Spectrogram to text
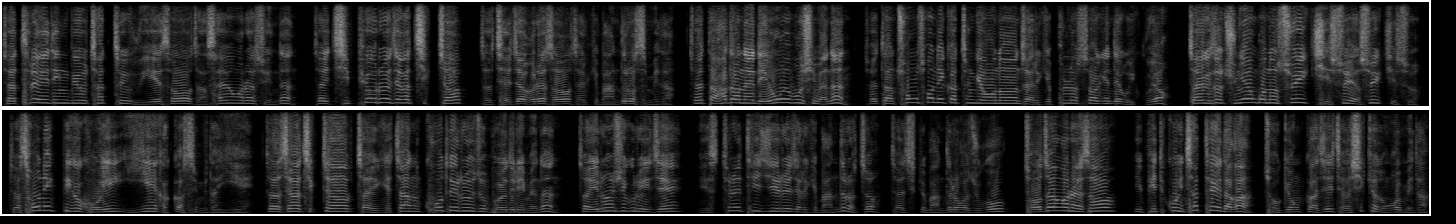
자, 트레이딩 뷰 차트 위에서 자, 사용을 할 수 있는 자, 이 지표를 제가 직접 자, 제작을 해서 자, 이렇게 만들었습니다. 자, 일단 하단에 내용을 보시면은 자, 일단 총 손익 같은 경우는 자, 이렇게 플러스 확인되고 있고요. 자, 여기서 중요한 거는 수익 지수예요. 수익 지수. 자, 손익비가 거의 2에 가깝습니다. 2에. 자, 제가 직접 자, 이게 짠 코드를 좀 보여드리면은 자, 이런 식으로 이제 이 스트레티지를 이렇게 만들었죠. 제가 직접 만들어가지고 저장을 해서 이 비트코인 차트에다가 적용까지 제가 시켜 놓은 겁니다.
